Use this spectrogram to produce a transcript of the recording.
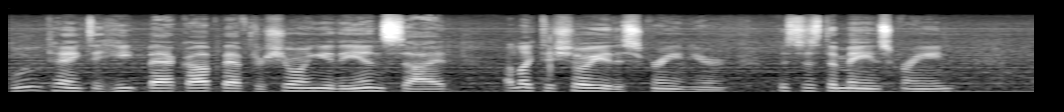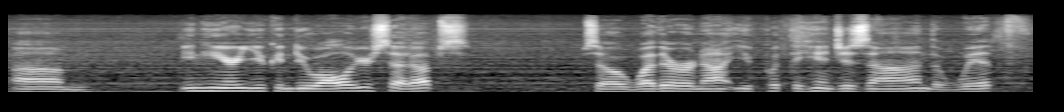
glue tank to heat back up after showing you the inside, I'd like to show you the screen here. This is the main screen. Um, in here you can do all of your setups. So whether or not you put the hinges on, the width,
